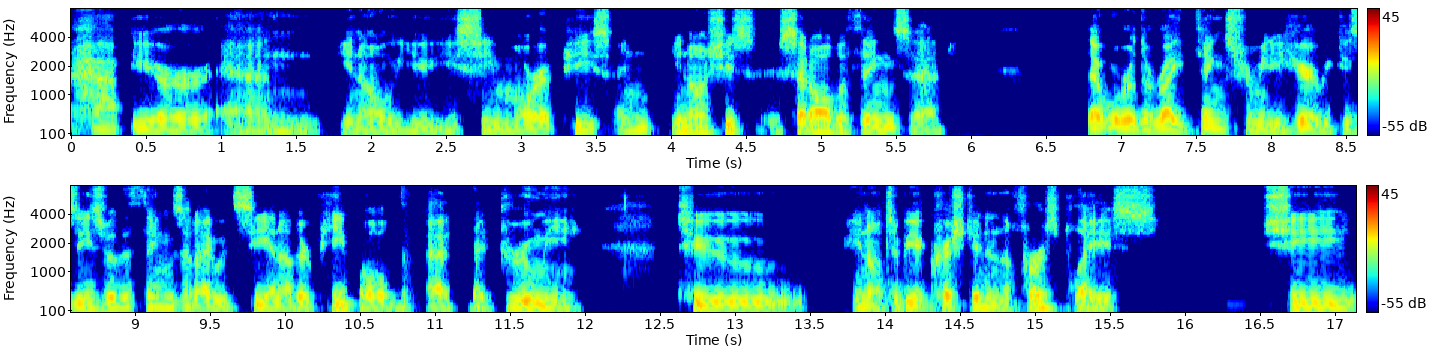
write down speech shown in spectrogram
happier and you know you you seem more at peace and you know she's said all the things that that were the right things for me to hear because these are the things that I would see in other people that that drew me to you know to be a Christian in the first place she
